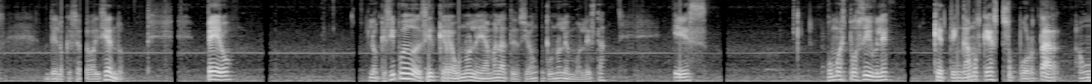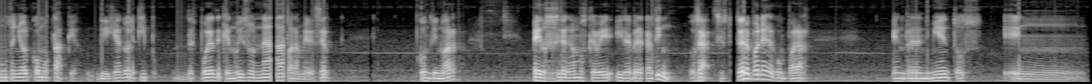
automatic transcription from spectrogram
de lo que se va diciendo. Pero lo que sí puedo decir que a uno le llama la atención, que a uno le molesta, es cómo es posible que tengamos que soportar a un señor como Tapia dirigiendo el equipo después de que no hizo nada para merecer continuar, pero si tengamos que ir a ver al team. O sea, si ustedes me ponen a comparar en rendimientos, en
